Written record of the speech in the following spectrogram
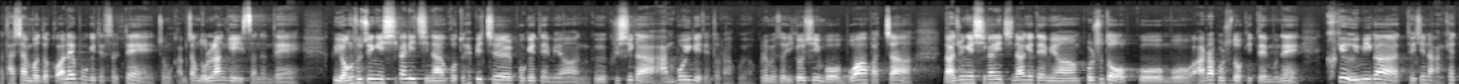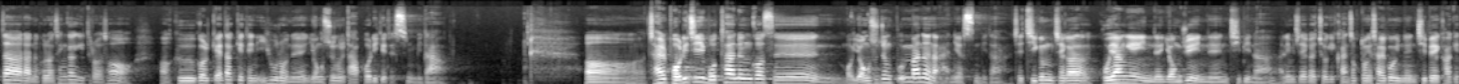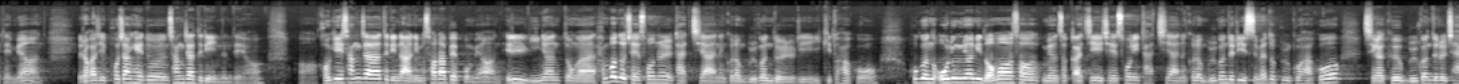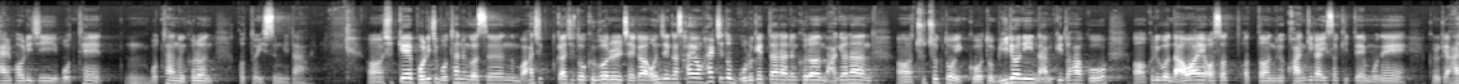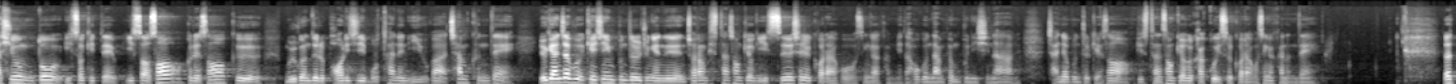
다시 한 번 더 꺼내 보게 됐을 때 좀 깜짝 놀란 게 있었는데 그 영수증이 시간이 지나고 또 햇빛을 보게 되면 그 글씨가 안 보이게 되더라고요. 그러면서 이것이 뭐 모아봤자 나중에 시간이 지나게 되면 볼 수도 없고 뭐 알아볼 수도 없기 때문에 크게 의미가 되지는 않겠다라는 그런 생각이 들어서 어, 그걸 깨닫게 된 이후로는 영수증을 다 버리게 됐습니다. 어, 잘 버리지 못하는 것은 뭐 영수증뿐만은 아니었습니다. 지금 제가 고향에 있는 영주에 있는 집이나 아니면 제가 저기 간석동에 살고 있는 집에 가게 되면 여러 가지 포장해둔 상자들이 있는데요. 어, 거기 상자들이나 아니면 서랍에 보면 1, 2년 동안 한 번도 제 손을 닿지 않은 그런 물건들이 있기도 하고 혹은 5, 6년이 넘어서면서까지 제 손이 닿지 않은 그런 물건들이 있음에도 불구하고 제가 그 물건들을 잘 버리지 못해 음, 못하는 그런 것도 있습니다. 어, 쉽게 버리지 못하는 것은 뭐 아직까지도 그거를 제가 언젠가 사용할지도 모르겠다라는 그런 막연한 어, 추측도 있고 또 미련이 남기도 하고 어, 그리고 나와의 어떤 그 관계가 있었기 때문에 그렇게 아쉬움도 있었기 때 있어서 그래서 그 물건들을 버리지 못하는 이유가 참 큰데 여기 앉아 계신 분들 중에는 저랑 비슷한 성격이 있으실 거라고 생각합니다. 혹은 남편분이시나 자녀분들께서 비슷한 성격을 갖고 있을 거라고 생각하는데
